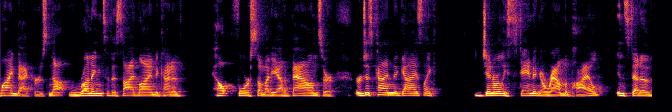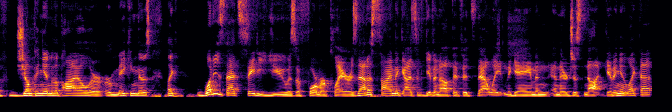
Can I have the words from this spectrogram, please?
linebackers not running to the sideline to kind of help force somebody out of bounds, or or just kind of guys like generally standing around the pile instead of jumping into the pile or, or making those like what does that say to you as a former player is that a sign that guys have given up if it's that late in the game and, and they're just not giving it like that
